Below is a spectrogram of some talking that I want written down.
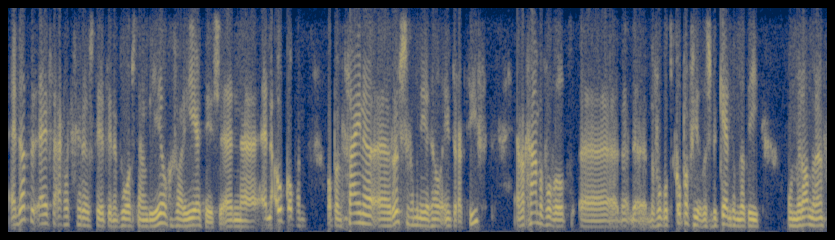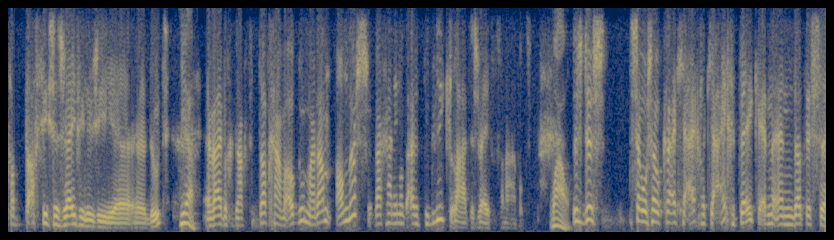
En dat heeft eigenlijk geresulteerd in een voorstelling die heel gevarieerd is. En, uh, en ook op een, op een fijne, rustige manier heel interactief. En we gaan bijvoorbeeld, de, de, bijvoorbeeld Copperfield is bekend omdat hij onder andere een fantastische zweefillusie uh, doet. Ja. En wij hebben gedacht, dat gaan we ook doen, maar dan anders. Wij gaan iemand uit het publiek laten zweven vanavond. Wauw. Dus, dus sowieso krijg je eigenlijk je eigen take. En, en dat is, uh,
